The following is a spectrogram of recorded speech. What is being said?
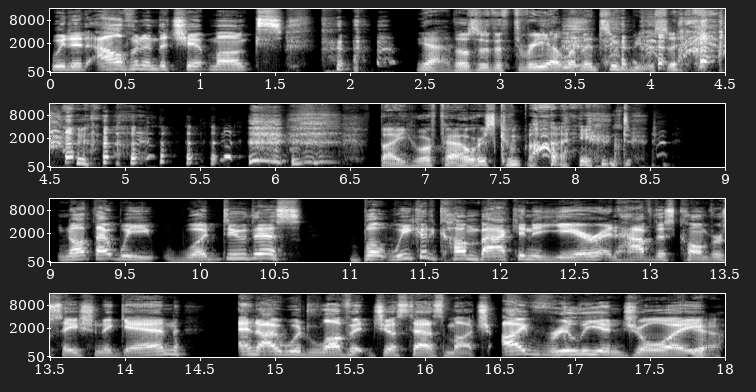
we did Alvin and the Chipmunks. Yeah, those are the three elements of music. By your powers combined. Not that we would do this, but we could come back in a year and have this conversation again, and I would love it just as much. I really enjoy yeah.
